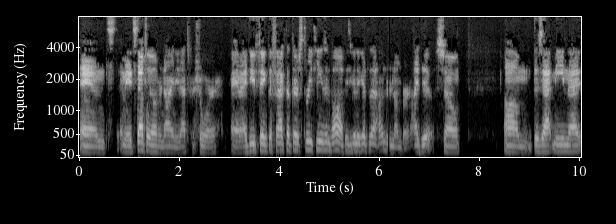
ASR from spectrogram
And I mean, it's definitely over 90, that's for sure. And I do think the fact that there's three teams involved, he's going to get to that 100 number. I do. So, um, does that mean that,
